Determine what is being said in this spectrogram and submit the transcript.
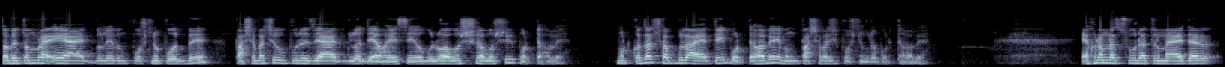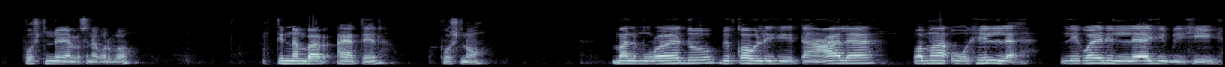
তবে তোমরা এই আয়াতগুলো এবং প্রশ্ন পড়বে, পাশাপাশি উপরে যে আয়াতগুলো দেওয়া হয়েছে ওগুলো অবশ্যই অবশ্যই পড়তে হবে। মোট কথা সবগুলো আয়াতেই পড়তে হবে এবং পাশাপাশি প্রশ্নগুলো পড়তে হবে। এখন আমরা সুরাতুল মায়েদার প্রশ্ন নিয়ে আলোচনা করব। তিন নম্বর আয়াতের প্রশ্ন। মাল মুরাদু বিকৌলিহি তাআলা ওয়া মা উহিল্লা লিগাইরিল্লাহি বিহি।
